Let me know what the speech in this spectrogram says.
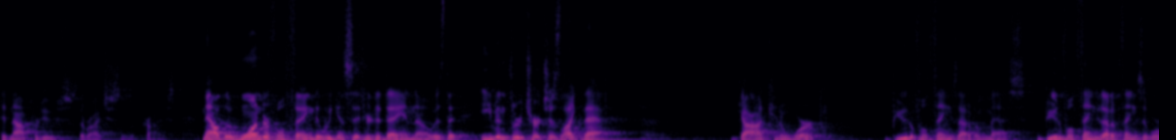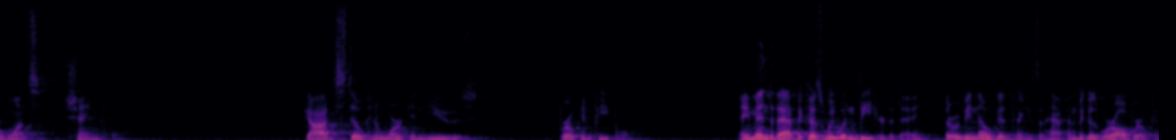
did not produce the righteousness of Christ. Now, the wonderful thing that we can sit here today and know is that even through churches like that, God can work beautiful things out of a mess, beautiful things out of things that were once shameful. God still can work and use broken people. Amen to that because we wouldn't be here today. There would be no good things that happen because we're all broken.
